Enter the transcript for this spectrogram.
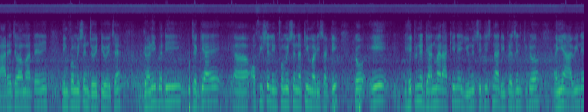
બહારે જવા માટેની ઇન્ફોર્મેશન જોઈતી હોય છે. ઘણી બધી જગ્યાએ ઓફિશિયલ ઇન્ફોર્મેશન નથી મળી શકતી. તો એ હેતુને ધ્યાનમાં રાખીને યુનિવર્સિટીઝના રિપ્રેઝેન્ટેટિવ અહીંયા આવીને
